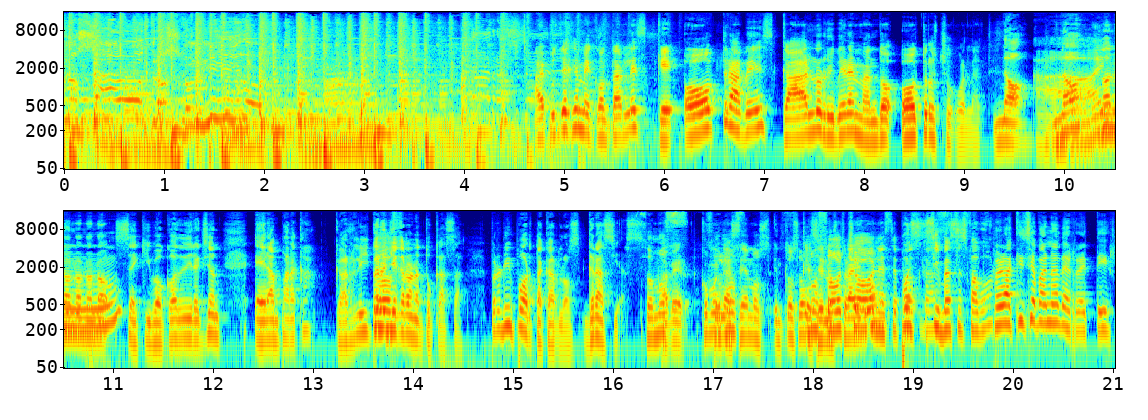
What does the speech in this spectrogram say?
unos a otros conmigo. Ay, pues déjenme contarles que otra vez Carlos Rivera me mandó otros chocolates. No, no, no, no, no, no, no. Se equivocó de dirección. Eran para acá. Carlitos. Pero llegaron a tu casa. Pero no importa, Carlos. Gracias. Somos, A ver, ¿cómo le hacemos? Entonces, ¿que se los ocho traigo? en este Pues podcast. si me haces favor. Pero aquí se van a derretir.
